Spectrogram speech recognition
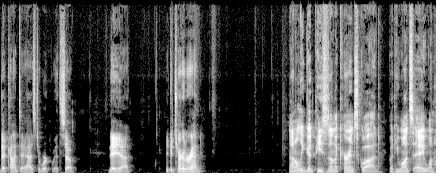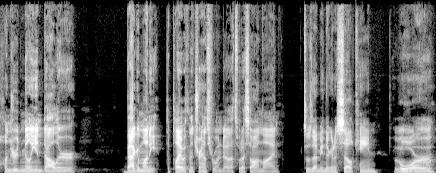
that Conte has to work with. So they uh, they could turn it around. Not only good pieces on the current squad, but he wants a one hundred million dollar bag of money to play with in the transfer window. That's what I saw online. So does that mean they're going to sell Kane, Ooh. or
